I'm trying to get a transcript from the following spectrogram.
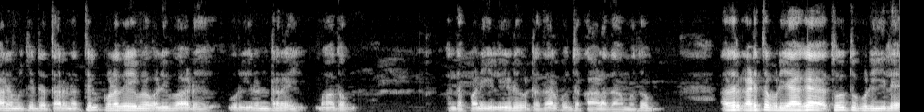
ஆரம்பிக்கின்ற தருணத்தில் குலதெய்வ வழிபாடு ஒரு இரண்டரை மாதம் அந்த பணியில் ஈடுபட்டதால் கொஞ்சம் காலதாமதம். அதற்கு அடுத்தபடியாக தூத்துக்குடியில்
